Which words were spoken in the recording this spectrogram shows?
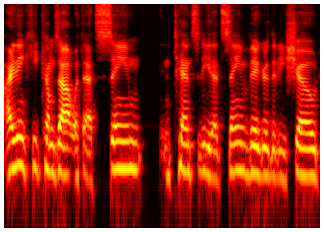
I think he comes out with that same intensity, that same vigor that he showed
